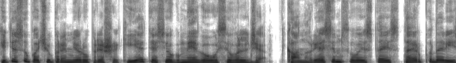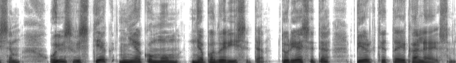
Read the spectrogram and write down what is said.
Kiti su pačiu premjeru prieš akiją tiesiog mėgavosi valdžia ką norėsim su vaistais, tą ir padarysim, o jūs vis tiek nieko mum nepadarysite. Turėsite pirkti tai, ką leisim.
